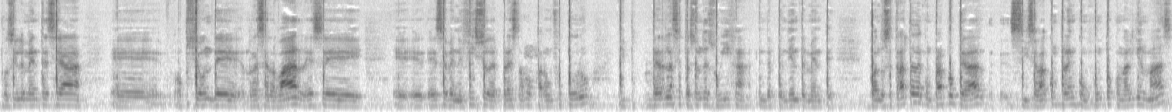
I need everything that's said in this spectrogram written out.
posiblemente sea eh, opción de reservar ese, ese beneficio de préstamo para un futuro y ver la situación de su hija independientemente. Cuando se trata de comprar propiedad, si se va a comprar en conjunto con alguien más,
